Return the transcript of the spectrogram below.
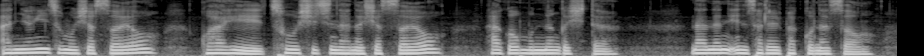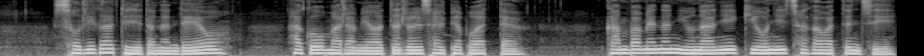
안녕히 주무셨어요? 과히 추우시진 않으셨어요? 하고 묻는 것이다. 나는 인사를 받고 나서 서리가 대단한데요? 하고 말하며 뜰을 살펴보았다. 간밤에는 유난히 기온이 차가웠던지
